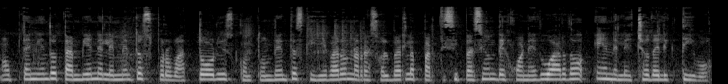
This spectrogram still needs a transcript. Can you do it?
obteniendo también elementos probatorios contundentes que llevaron a resolver la participación de Juan Eduardo en el hecho delictivo.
